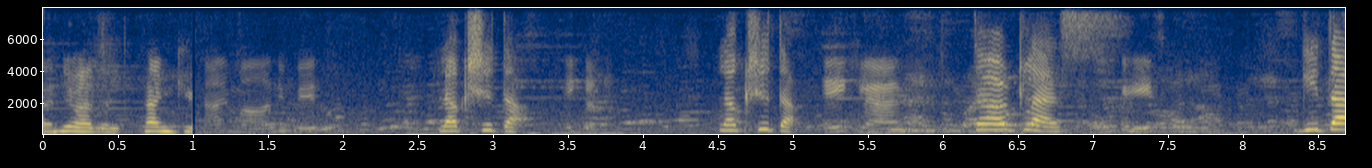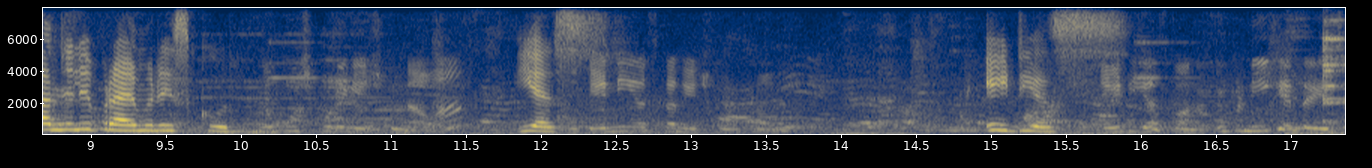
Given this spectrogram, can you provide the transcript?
ధన్యవాదాలు. థ్యాంక్ యూ హాయ్ మా నీ పేరు? లక్షిత. ఇక్కడ. లక్షిత. ఏ class? Third class Geethanjali primary school. Yes eight years eight years ఇప్పుడు నీకెంత ఏజ్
